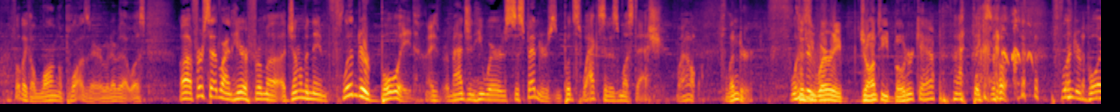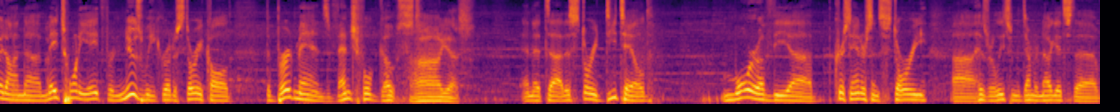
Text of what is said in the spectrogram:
I felt like a long applause there, or whatever that was. Uh, first headline here from a, a gentleman named Flinder Boyd. I imagine he wears suspenders and puts wax in his mustache. Wow, Flinder. Flinder- Does he wear a jaunty boater cap? I think so. Flinder Boyd on uh, May 28th for Newsweek wrote a story called "The Birdman's Vengeful Ghost," Ah, yes. and that uh, this story detailed more of the uh, Chris Anderson story, uh, his release from the Denver Nuggets, the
